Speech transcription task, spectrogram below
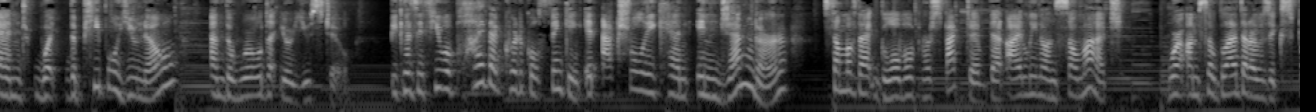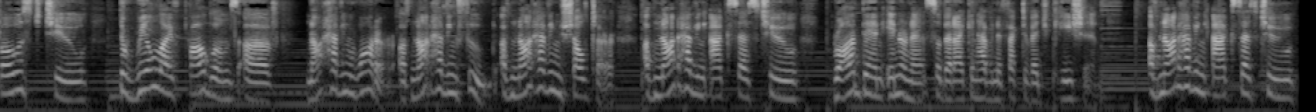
and what the people you know and the world that you're used to. Because if you apply that critical thinking, it actually can engender some of that global perspective that I lean on so much, where I'm so glad that I was exposed to the real life problems of not having water, of not having food, of not having shelter, of not having access to broadband internet so that I can have an effective education, of not having access to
